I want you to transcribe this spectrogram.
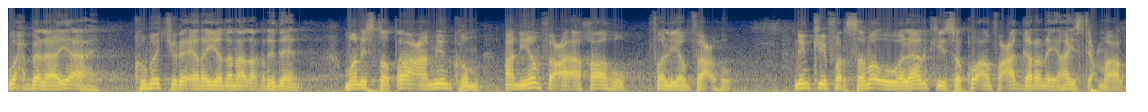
wax balaayo ah kuma jiro erayadanaad aqrideen man istataaca minkum an yanfaca akhaahu falyanfachu ninkii farsamo uu walaalkiisa ku anfaco garanaya ha isticmaalo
